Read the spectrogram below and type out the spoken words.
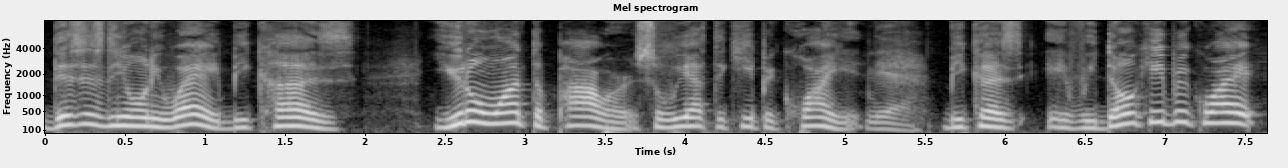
This is the only way because you don't want the power, so we have to keep it quiet. Yeah. Because if we don't keep it quiet,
